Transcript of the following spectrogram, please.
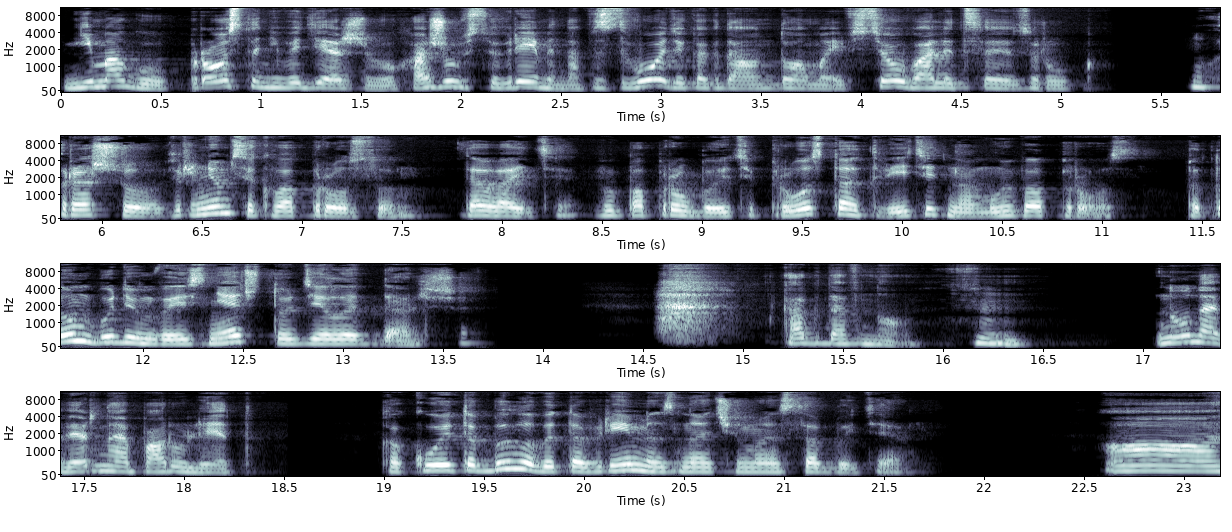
Не могу, просто не выдерживаю. Хожу все время на взводе, когда он дома, и все валится из рук. Ну хорошо, вернемся к вопросу. Давайте, вы попробуете просто ответить на мой вопрос. Потом будем выяснять, что делать дальше. Как давно? Хм. Ну, наверное, пару лет. Какое-то было в это время значимое событие? А,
